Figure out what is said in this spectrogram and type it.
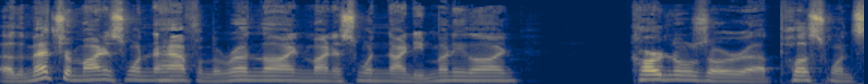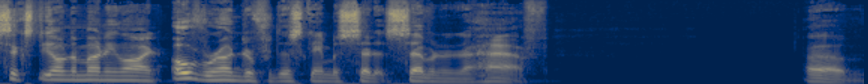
Uh, the Mets are minus one and a half on the run line, minus 190 money line. Cardinals are uh, plus 160 on the money line. Over under for this game is set at seven and a half. Um,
